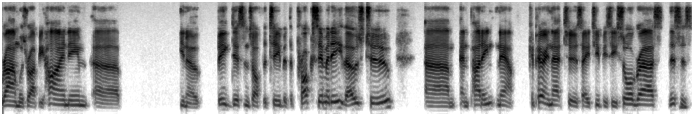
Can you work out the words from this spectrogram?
Rahm was right behind him. Uh, you know, big distance off the tee, but the proximity, those two, um, and putting. Now, comparing that to say TPC Sawgrass, this is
